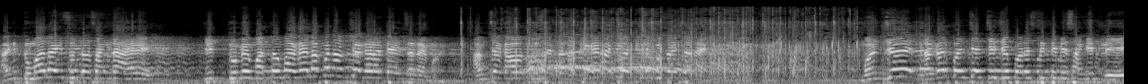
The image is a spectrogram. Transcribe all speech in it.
आणि तुम्हालाही सुद्धा सांगणं आहे की तुम्ही मतं मागायला पण आमच्या घरात यायचं नाही मग आमच्या गावात घुसायचं नाही बिगर आदिवासीने घुसायचं नाही म्हणजे नगरपंचायतची जी परिस्थिती मी सांगितली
